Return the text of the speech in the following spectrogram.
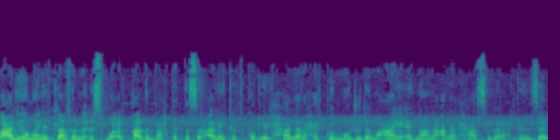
بعد يومين ثلاثة من الأسبوع القادم راح تتصل علي تذكر لي الحالة راح تكون موجودة معي هنا أنا على الحاسبة راح تنزل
